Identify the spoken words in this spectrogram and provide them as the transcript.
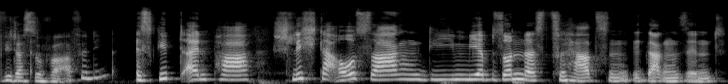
wie das so war für die? Es gibt ein paar schlichte Aussagen, die mir besonders zu Herzen gegangen sind.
